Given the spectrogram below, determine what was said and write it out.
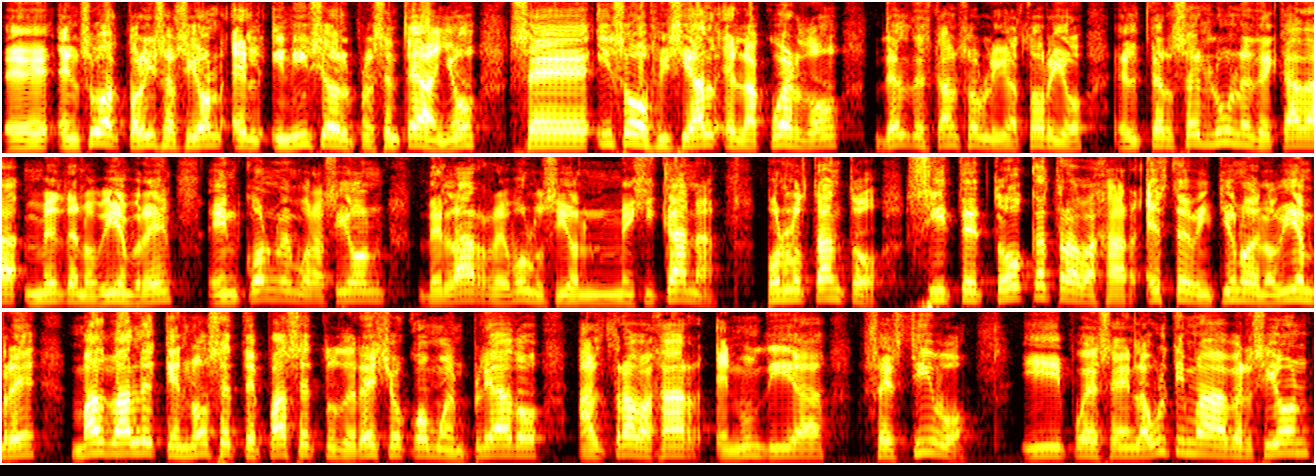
eh, en su actualización el inicio del presente año se hizo oficial el acuerdo del descanso obligatorio el tercer lunes de cada mes de noviembre en conmemoración de la Revolución Mexicana. Por lo tanto, si te toca trabajar este 21 de noviembre, más vale que no se te pase tu derecho como empleado al trabajar en un día festivo. Y pues en la última versión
